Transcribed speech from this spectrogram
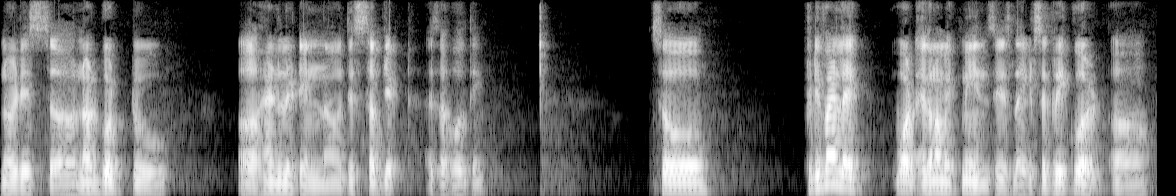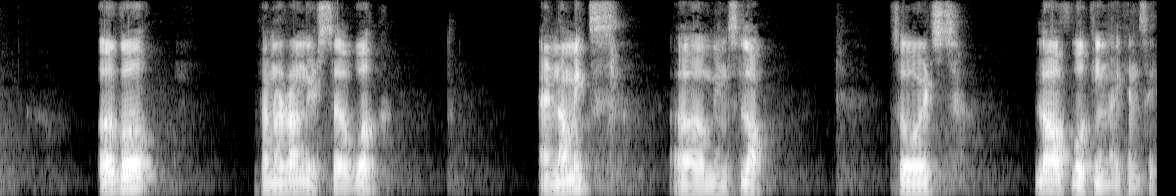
no, it is not good to handle it in this subject as a whole thing so to define like what ergonomic means is like it's a greek word. Uh, ergo if i'm not wrong it's uh, work. And nomics uh, means law. So it's law of working i can say.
